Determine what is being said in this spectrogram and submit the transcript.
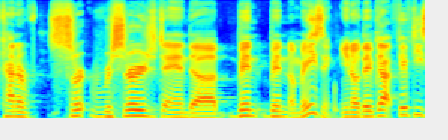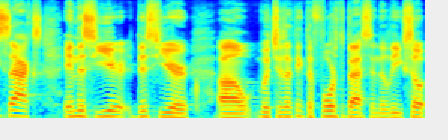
kind of sur- resurged and uh, been been amazing. You know they've got 50 sacks in this year this year, uh, which is I think the fourth best in the league. So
